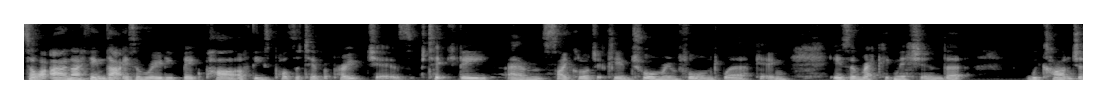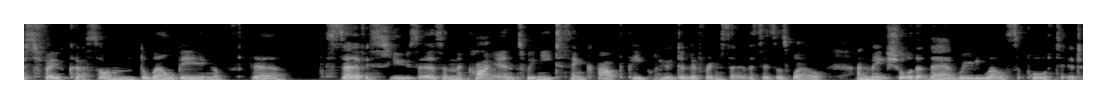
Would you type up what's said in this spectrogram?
so and I think that is a really big part of these positive approaches, particularly um, psychologically and trauma informed working, is a recognition that we can't just focus on the well being of the service users and the clients, we need to think about the people who are delivering services as well and make sure that they're really well supported.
